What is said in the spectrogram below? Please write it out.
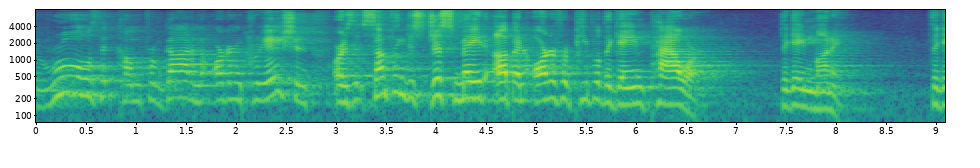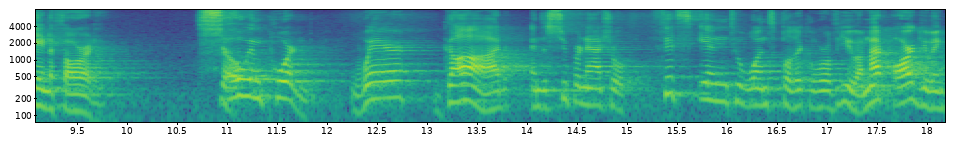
the rules that come from God and the order in creation? Or is it something that's just made up in order for people to gain power, to gain money, to gain authority? So important where God and the supernatural fits into one's political worldview. I'm not arguing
